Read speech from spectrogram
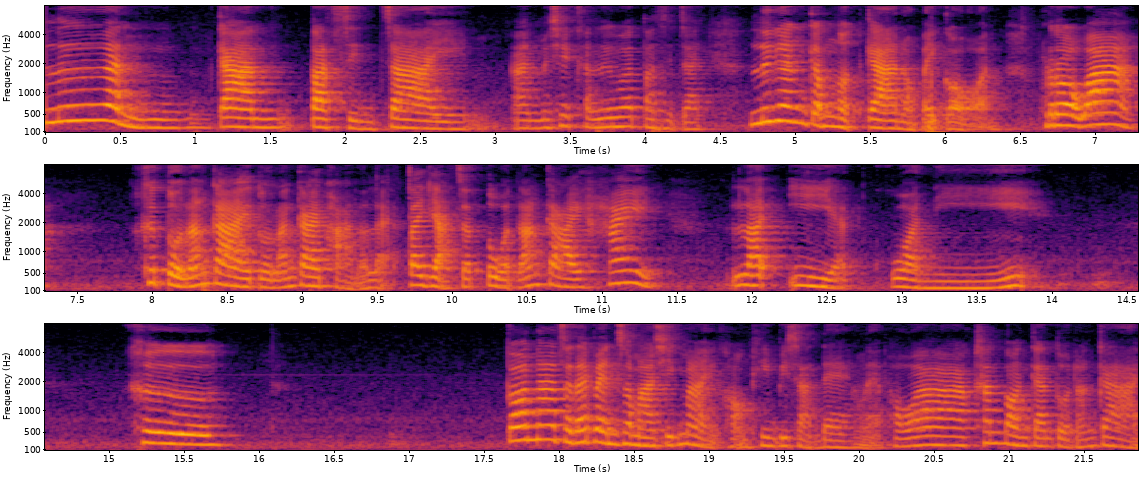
เลื่อนการตัดสินใจอันไม่ใช่เขาเรียกว่าตัดสินใจ เลื่อนกำหนดการออกไปก่อน เพราะว่าคือตรวจร่างกายตรวจร่างกายผ่านแล้วแหละ แต่อยากจะตรวจร่างกายให้ละเอียดกว่านี้ คือ ก็น่าจะได้เป็นสมาชิกใหม่ของทีมปีศาจแดงแหละ เพราะว่าขั้นตอนการตรวจร่างกาย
